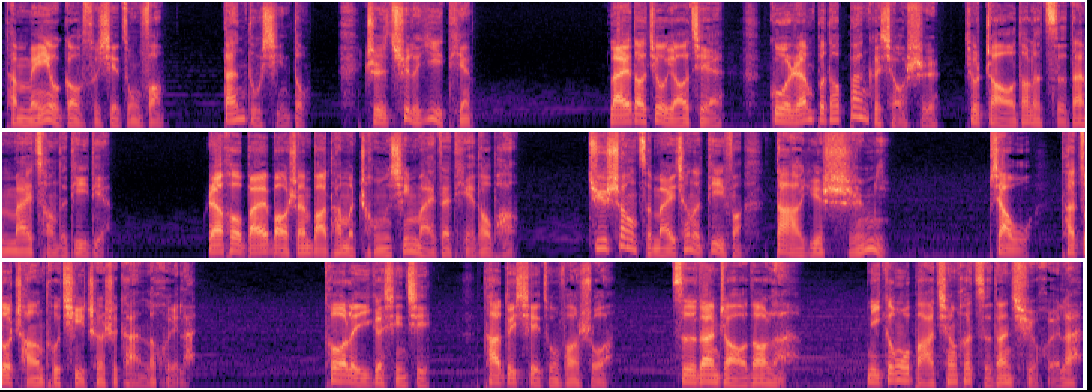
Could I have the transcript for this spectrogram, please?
他没有告诉谢宗芳，单独行动，只去了一天。来到旧窑前，果然不到半个小时就找到了子弹埋藏的地点，然后白宝山把他们重新埋在铁道旁，距上次埋枪的地方大约十米。下午，他坐长途汽车是赶了回来，拖了一个星期，他对谢宗芳说：“子弹找到了。”你跟我把枪和子弹取回来。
